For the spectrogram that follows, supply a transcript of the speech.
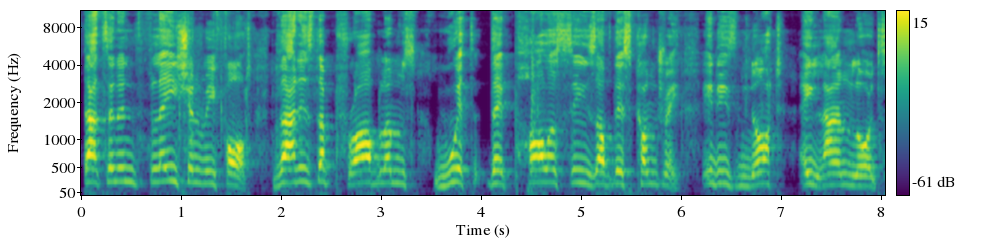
That's an inflationary fault. That is the problems with the policies of this country. It is not a landlord's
